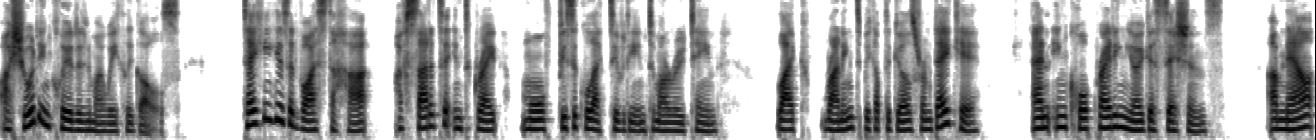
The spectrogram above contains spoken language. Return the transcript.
I should include it in my weekly goals. Taking his advice to heart, I've started to integrate more physical activity into my routine, like running to pick up the girls from daycare and incorporating yoga sessions. I'm now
